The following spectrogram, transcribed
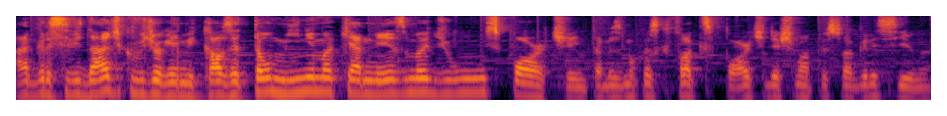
a agressividade que o videogame causa é tão mínima que é a mesma de um esporte. Então, a mesma coisa que falar que esporte deixa uma pessoa agressiva.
